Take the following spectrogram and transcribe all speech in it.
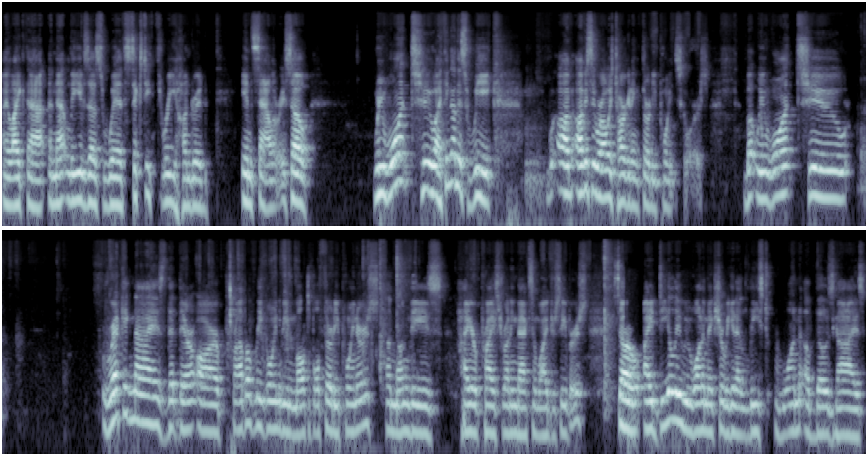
I like that, and that leaves us with 6,300 in salary. So, we want to, I think, on this week, obviously, we're always targeting 30 point scores, but we want to recognize that there are probably going to be multiple 30 pointers among these higher priced running backs and wide receivers. So ideally, we want to make sure we get at least one of those guys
